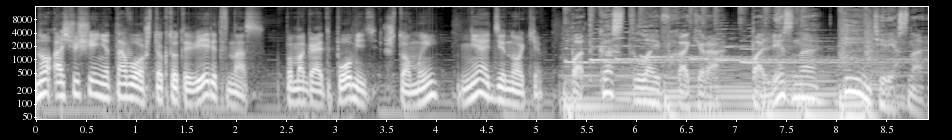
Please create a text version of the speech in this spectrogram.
но ощущение того, что кто-то верит в нас, помогает помнить, что мы не одиноки. Подкаст лайфхакера. Полезно и интересно.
